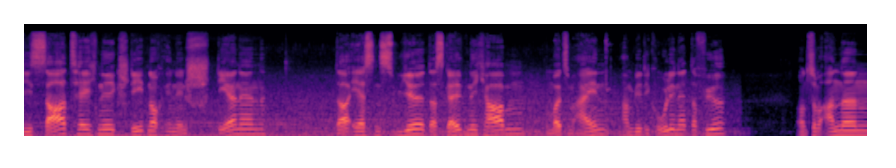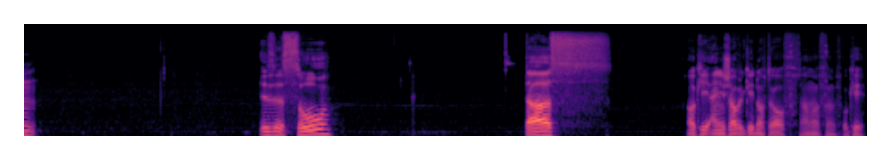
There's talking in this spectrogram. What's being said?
die Saattechnik steht noch in den Sternen. Da erstens wir das Geld nicht haben. Und mal zum einen haben wir die Kohle nicht dafür. Und zum anderen ist es so, dass... Okay, eine Schaufel geht noch drauf. Da haben wir fünf. Okay.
